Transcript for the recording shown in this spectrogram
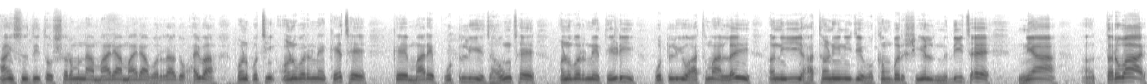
અહીં સુધી તો શર્મના માર્યા માર્યા વરરાજો આવ્યા. પણ પછી અણવરને કહે છે કે મારે પોટલીએ જવું છે અણવરને તેડી પોટલીઓ હાથમાં લઈ અને એ હાથણીની જે વખંબર શિયલ નદી છે ત્યાં તરવાર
